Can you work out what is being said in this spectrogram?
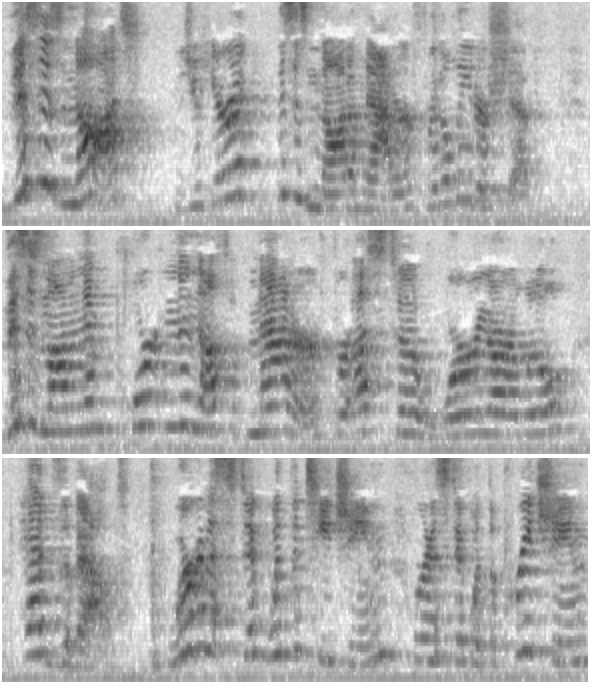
This is not, did you hear it? This is not a matter for the leadership. This is not an important enough matter for us to worry our little heads about. We're going to stick with the teaching, we're going to stick with the preaching,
